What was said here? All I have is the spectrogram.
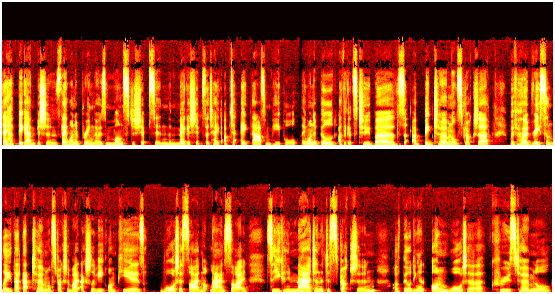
they have big ambitions. They want to bring those monster ships in, the mega ships that take up to 8,000 people. They want to build, I think it's two berths, a big terminal structure. We've heard recently that that terminal structure might actually be on piers water side, not land side. So you can imagine the destruction of building an on water cruise terminal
